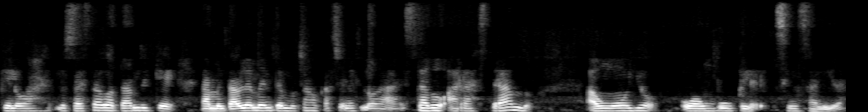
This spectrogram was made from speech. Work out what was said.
que los, los ha estado atando y que lamentablemente en muchas ocasiones los ha estado arrastrando a un hoyo o a un bucle sin salida.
